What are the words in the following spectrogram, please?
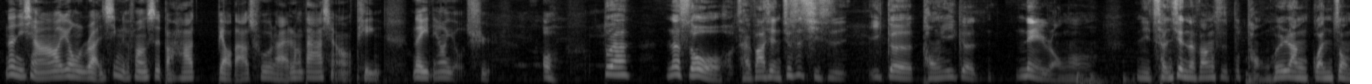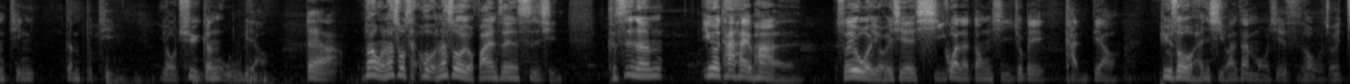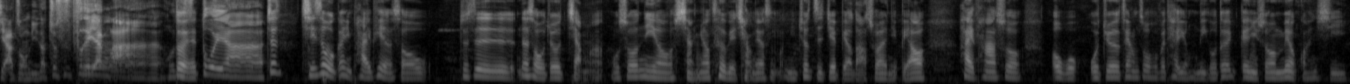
那你想要用软性的方式把它表达出来，让大家想要听，那一定要有趣。哦对啊，那时候我才发现，就是其实一个同一个内容哦，你呈现的方式不同，会让观众听跟不听，有趣跟无聊。对啊，对啊，我那时候才，我那时候有发现这件事情，可是呢，因为太害怕了，所以我有一些习惯的东西就被砍掉。譬如说，我很喜欢在某些时候，我就会加重力道，就是这样啦，或者是对呀、就其实我跟你拍片的时候。就是那时候我就讲嘛，我说你有想要特别强调什么，你就直接表达出来，你不要害怕说哦，我我觉得这样做会不会太用力？我都会跟你说没有关系，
